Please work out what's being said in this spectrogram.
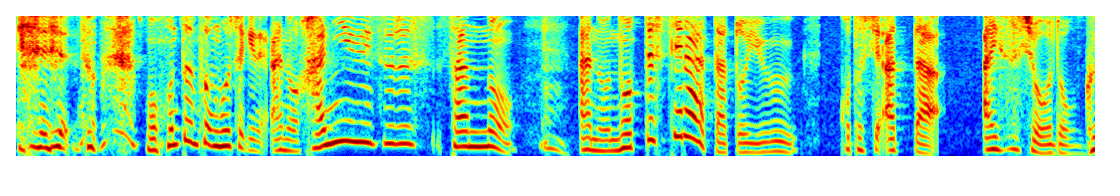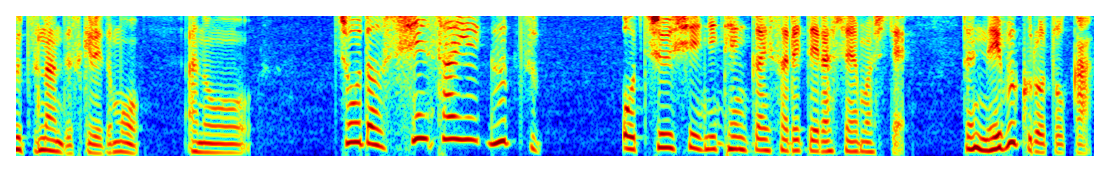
もう本当に申し訳ない。あの羽生結弦さんの,、うん。あのノッテステラータという今年あったアイスショーのグッズなんですけれどもあのちょうど震災グッズを中心に展開されていらっしゃいましてで寝袋とか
